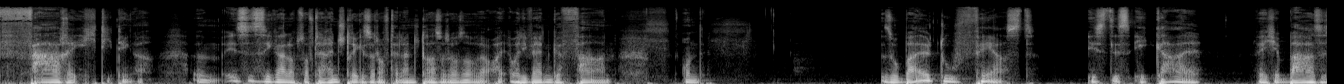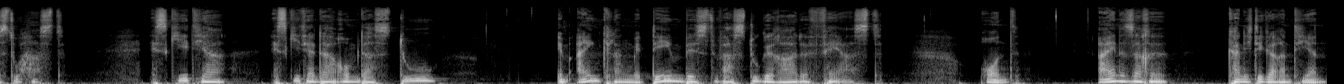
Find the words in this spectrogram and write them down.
fahre ich die Dinger. Ähm, ist es egal, ob es auf der Rennstrecke ist oder auf der Landstraße oder so, aber die werden gefahren. Und sobald du fährst, ist es egal, welche Basis du hast. Es geht ja, es geht ja darum, dass du im Einklang mit dem bist, was du gerade fährst. Und eine Sache kann ich dir garantieren.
